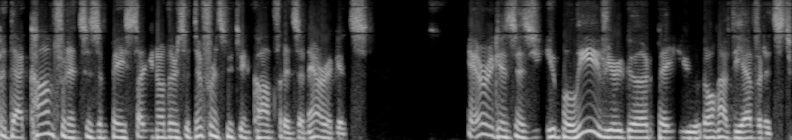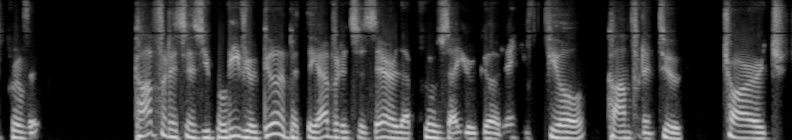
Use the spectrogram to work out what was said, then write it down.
But that confidence isn't based on, you know, there's a difference between confidence and arrogance. Arrogance is you believe you're good, but you don't have the evidence to prove it confidence is you believe you're good, but the evidence is there that proves that you're good, and you feel confident to charge,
